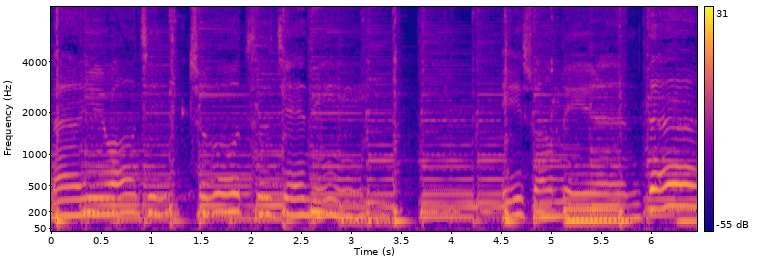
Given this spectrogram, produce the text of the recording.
难以忘记初次见你一双迷人的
